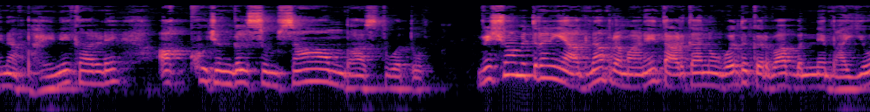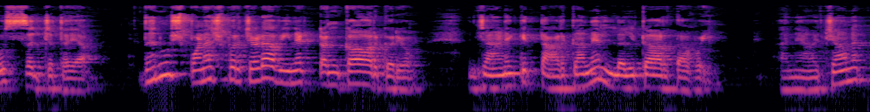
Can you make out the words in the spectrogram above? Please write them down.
એના ભયને કારણે આખું જંગલ સુમસામ ભાસતું હતું. વિશ્વામિત્રની આજ્ઞા પ્રમાણે તાડકાનો વધ કરવા બંને ભાઈઓ સજ્જ થયા. ધનુષ પણજ પર ચડાવીને ટંકાર કર્યો. જાણે કે તાડકાને લલકારતા હોય. અને અચાનક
